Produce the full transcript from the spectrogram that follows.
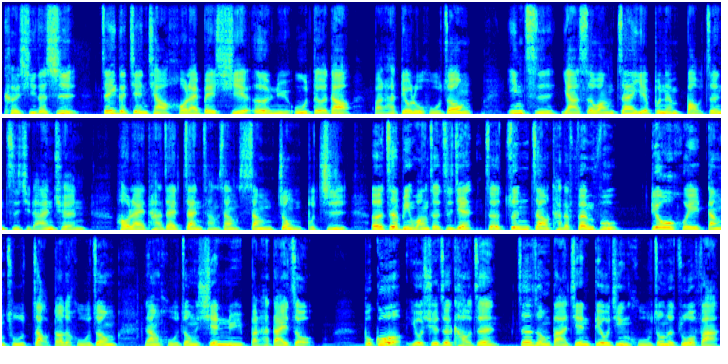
可惜的是，这个剑鞘后来被邪恶女巫得到，把它丢入湖中，因此亚瑟王再也不能保证自己的安全。后来他在战场上伤重不治，而这柄王者之剑则遵照他的吩咐。丢回当初找到的湖中，让湖中仙女把它带走。不过，有学者考证，这种把剑丢进湖中的做法，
